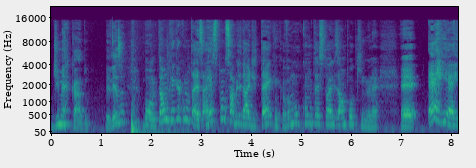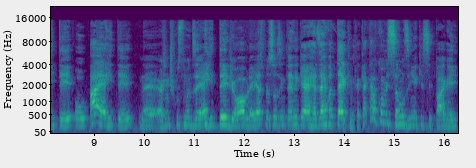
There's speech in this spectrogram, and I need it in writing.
de mercado. Beleza? Bom, então o que, que acontece? A responsabilidade técnica, vamos contextualizar um pouquinho, né? É, RRT ou ART, né? A gente costuma dizer RT de obra e as pessoas entendem que é reserva técnica, que é aquela comissãozinha que se paga aí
